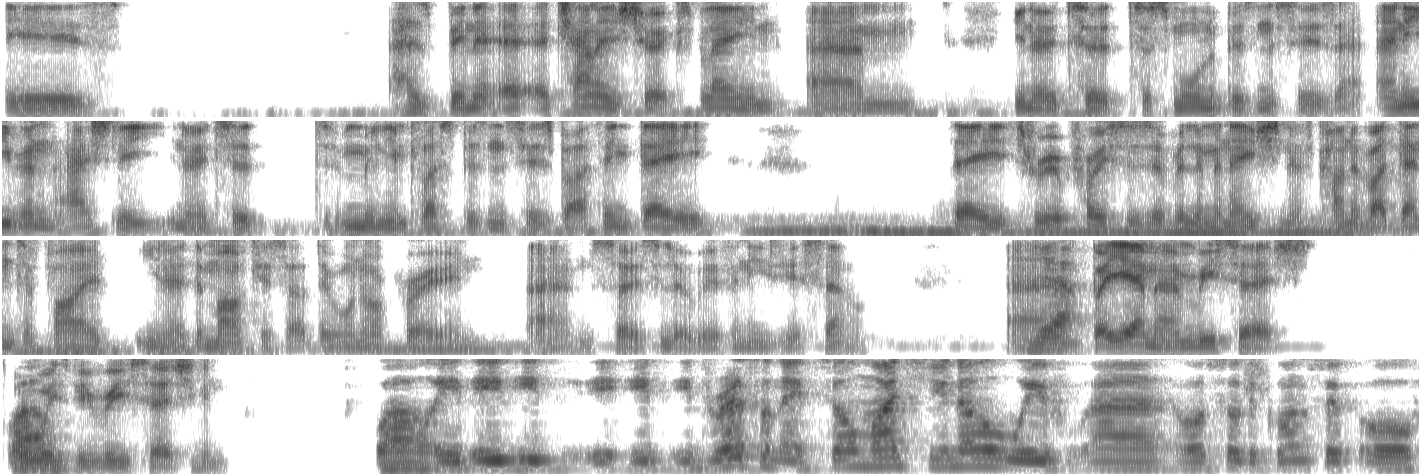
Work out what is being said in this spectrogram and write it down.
is has been a, a, challenge to explain um, you know to to smaller businesses and even actually you know to to million plus businesses. But i think they they through a process of elimination have kind of identified you know the markets that they want to operate in. Um, so it's a little bit of an easier sell. Um, yeah. but yeah man research. Wow. always be researching. Wow, it it, it, it, it resonates so much, you know, with uh, also the concept of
